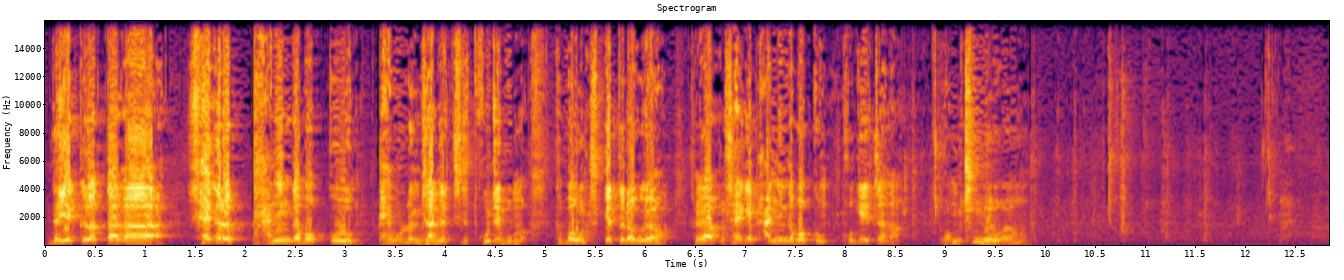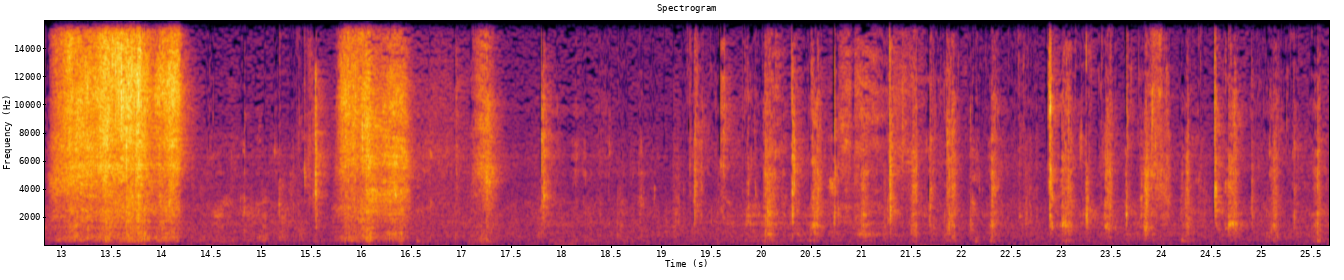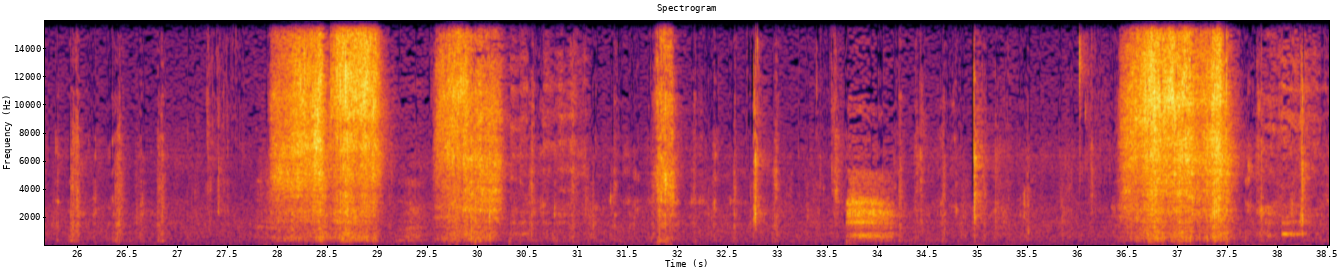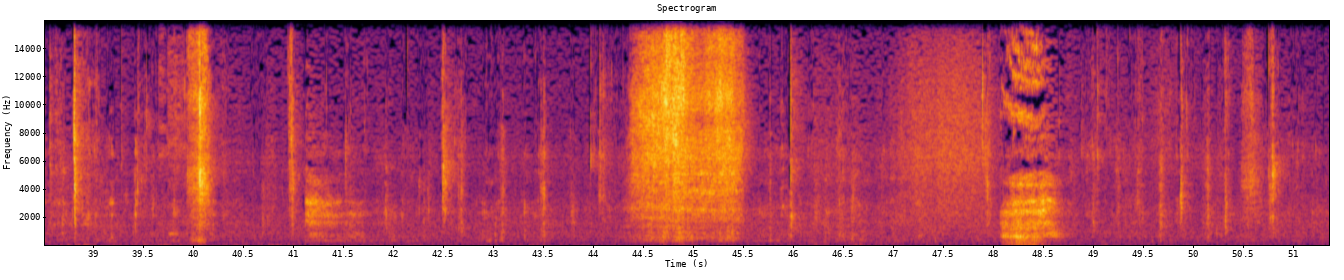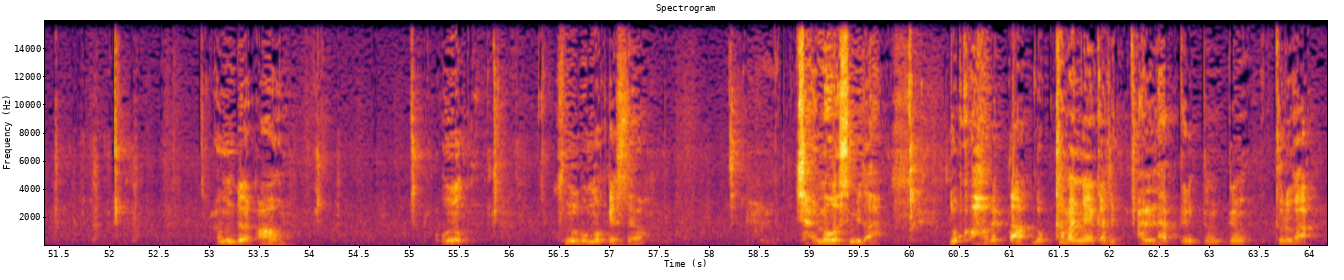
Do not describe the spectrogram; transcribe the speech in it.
네 개 끓였다가 세 그릇 반인가 먹고 배부른 게 아니라 진짜 도저히 못 먹, 그 먹으면 죽겠더라고요. 그래갖고 세 개 반인가 먹고 포기했잖아. 엄청 매워요. 여러분들, 아우. 오늘 국물 못 먹겠어요. 잘 먹었습니다. 녹, 아, 맵다. 녹화만 여기까지 알라 뿅뿅뿅 들어가.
